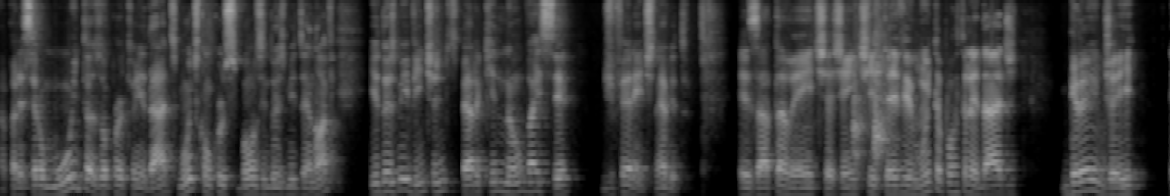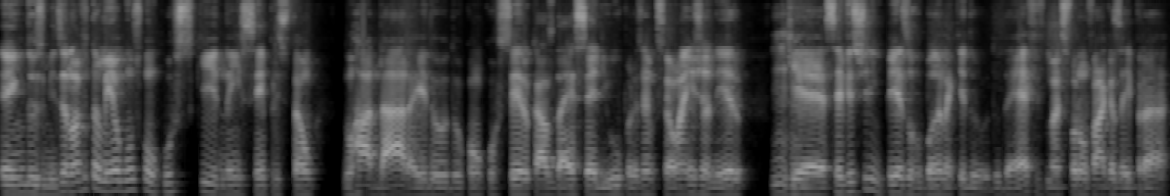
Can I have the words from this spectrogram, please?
apareceram muitas oportunidades, muitos concursos bons em 2019 e 2020 a gente espera que não vai ser diferente, né, Vitor? Exatamente. A gente teve muita oportunidade grande aí em 2019 e também alguns concursos que nem sempre estão no radar aí do, do concurseiro, o caso da SLU, por exemplo, que saiu lá em janeiro, uhum. que é serviço de limpeza urbana aqui do, do DF, mas foram vagas aí para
